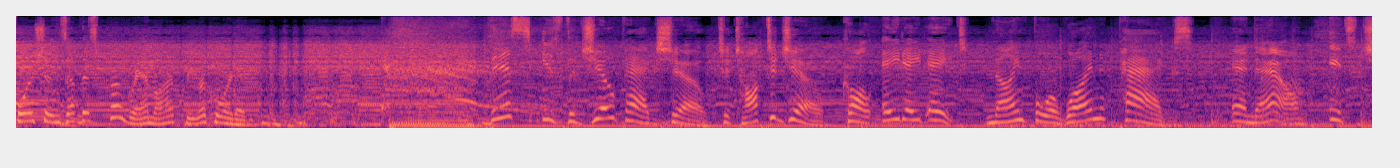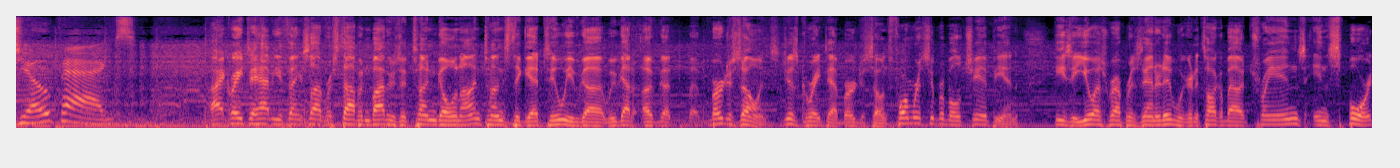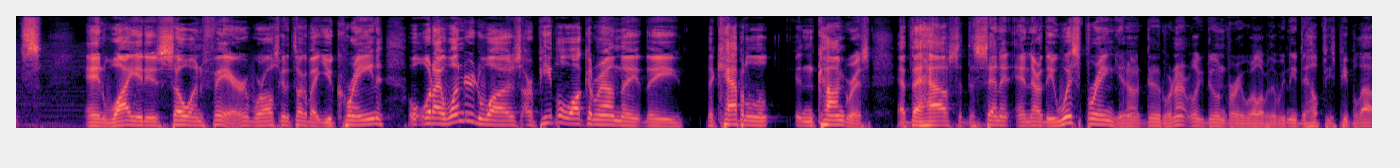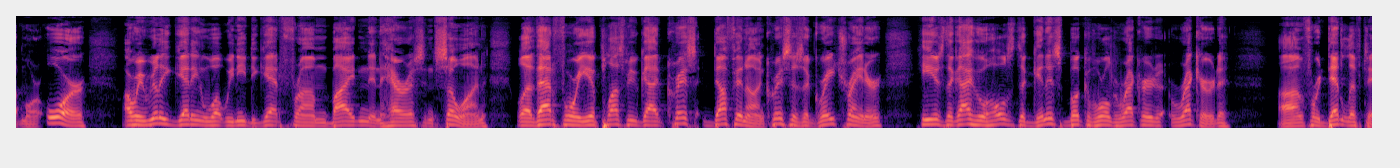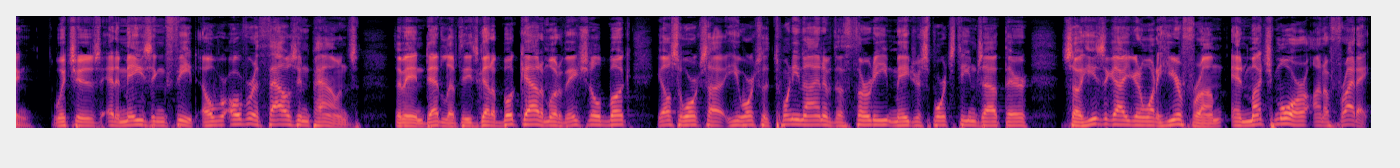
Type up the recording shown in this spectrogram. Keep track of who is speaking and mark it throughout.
Speaker 1: Portions of this program are pre recorded.
Speaker 2: This is the Joe Pags Show. To talk to Joe, call 888 941 PAGS. And now, it's Joe Pags.
Speaker 3: All right, great to have you. Thanks a lot for stopping by. There's a ton going on, tons to get to. We've got we've got, uh, got Burgess Owens. Just great to have Burgess Owens, former Super Bowl champion. He's a U.S. representative. We're going to talk about trans in sports and why it is so unfair. We're also going to talk about Ukraine. What I wondered was, are people walking around the the the Capitol in Congress, at the House, at the Senate, and are they whispering, you know, dude, we're not really doing very well over there. We need to help these people out more. Or are we really getting what we need to get from Biden and Harris and so on? We'll have that for you. Plus, we've got Chris Duffin on. Chris is a great trainer. He is the guy who holds the Guinness Book of World Record record um, for deadlifting, which is an amazing feat. Over over a thousand pounds the man deadlift. He's got a book out, a motivational book. He also works uh, he works with 29 of the 30 major sports teams out there. So he's the guy you're going to want to hear from, and much more on a Friday.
